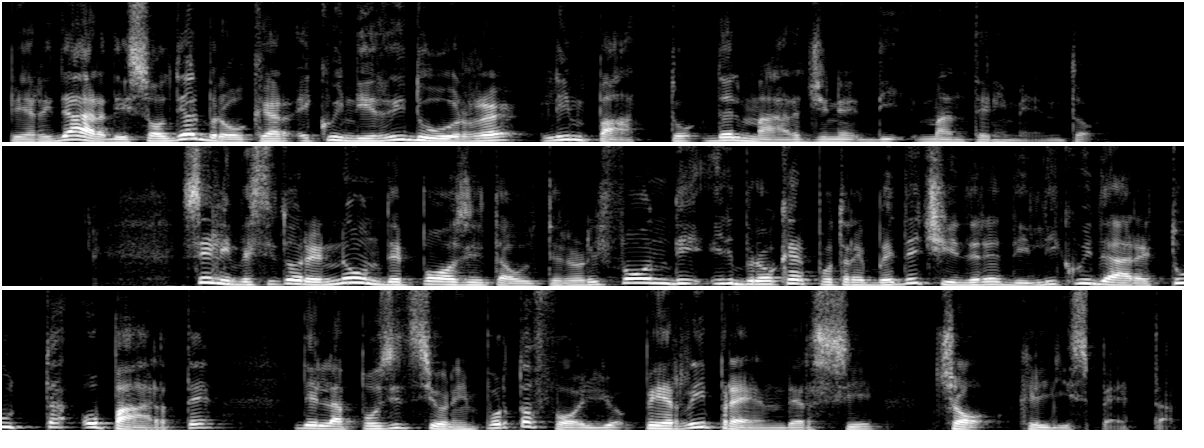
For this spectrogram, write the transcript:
per ridare dei soldi al broker e quindi ridurre l'impatto del margine di mantenimento. Se l'investitore non deposita ulteriori fondi, il broker potrebbe decidere di liquidare tutta o parte della posizione in portafoglio per riprendersi ciò che gli spetta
